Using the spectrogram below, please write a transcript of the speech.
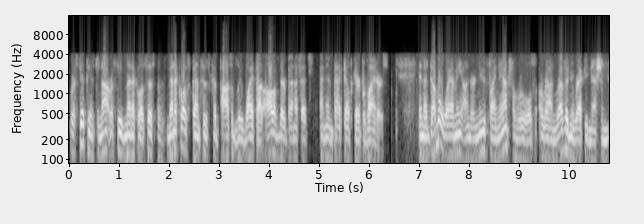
recipients do not receive medical assistance, medical expenses could possibly wipe out all of their benefits and impact healthcare providers. In a double whammy under new financial rules around revenue recognition,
